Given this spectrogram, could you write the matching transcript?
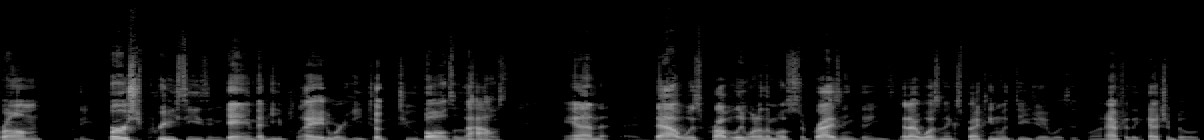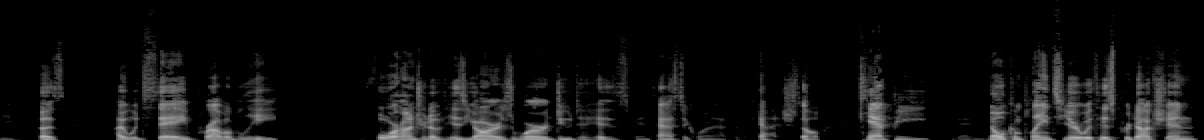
from the first preseason game that he played, where he took two balls of the house, and that was probably one of the most surprising things that I wasn't expecting with DJ was his run after the catch ability, because I would say probably 400 of his yards were due to his fantastic run after the catch. So can't be no complaints here with his production.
